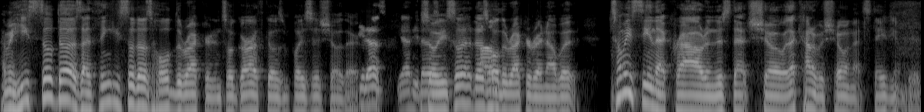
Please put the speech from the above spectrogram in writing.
I mean, he still does. I think he still does hold the record, until Garth goes and plays his show there. He does. Yeah, he does. So he still does Um, hold the record right now. But tell me, seeing that crowd and this that show, that kind of a show in that stadium, dude.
